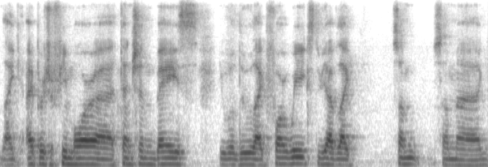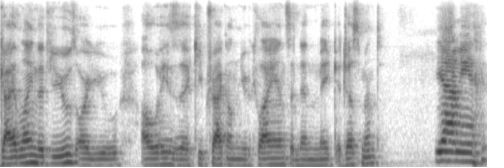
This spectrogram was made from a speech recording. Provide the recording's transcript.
like hypertrophy more uh, tension base? You will do like four weeks. Do you have like some some uh, guideline that you use, or you always uh, keep track on your clients and then make adjustment? Yeah, I mean,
